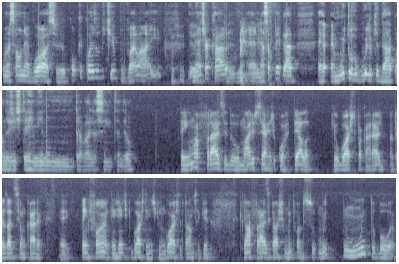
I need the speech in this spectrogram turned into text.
começar um negócio, qualquer coisa do tipo, vai lá e, e mete a cara, é nessa pegada. É, é muito orgulho que dá quando a gente termina um trabalho assim, entendeu? Tem uma frase do Mário Sérgio Cortella que eu gosto pra caralho, apesar de ser um cara. é, tem fã, tem gente que gosta, tem gente que não gosta e tal, não sei o quê. Tem uma frase que eu acho muito absurda, muito, muito boa,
